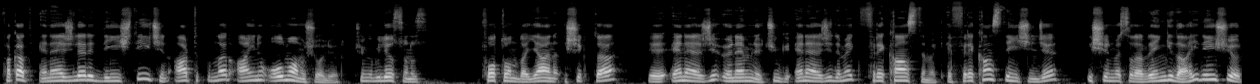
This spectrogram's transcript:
Fakat enerjileri değiştiği için artık bunlar aynı olmamış oluyor. Çünkü biliyorsunuz fotonda yani ışıkta e, enerji önemli. Çünkü enerji demek frekans demek. E, frekans değişince ışığın mesela rengi dahi değişiyor.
